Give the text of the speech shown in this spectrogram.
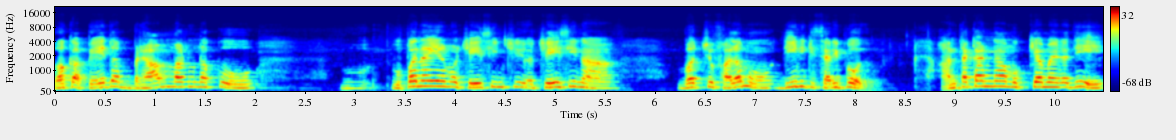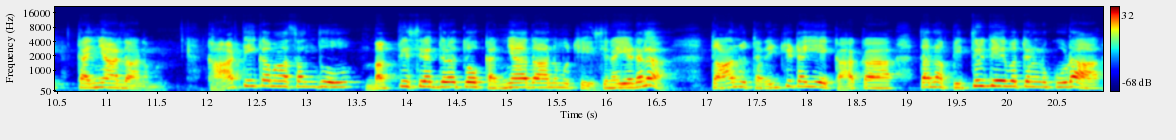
ఒక పేద బ్రాహ్మణునకు ఉపనయనము చేసించి చేసిన వచ్చు ఫలము దీనికి సరిపోదు. అంతకన్నా ముఖ్యమైనది కన్యాదానము. కార్తీక మాసందు భక్తి శ్రద్ధలతో కన్యాదానము చేసిన ఎడల తాను తరించుటయే కాక తన పితృదేవతలను కూడా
